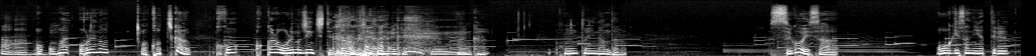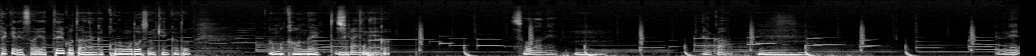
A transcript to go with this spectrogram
な。おお前俺のおこっちからここここから俺の陣地って言ったろみたいな。なんかうん。なんか本当になんだろう。すごいさ大げさにやってるだけでさやってることはなんか子供同士の喧嘩とあんま変わんない確かにね。なんか。そうだね。うん。なんか。うん。ね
